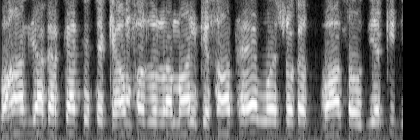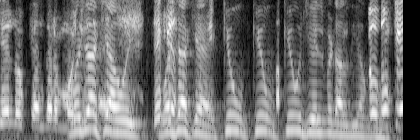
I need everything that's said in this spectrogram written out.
وہاں جا کر کہتے تھے کہ ہم فضل الرحمان کے ساتھ ہیں وہ اس وقت وہاں سعودیہ کی جیلوں کے اندر موجود وجہ کیا ہوئی؟ وجہ کیا ہے؟ کیوں کیوں کیوں جیل میں ڈال دیا کیونکہ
